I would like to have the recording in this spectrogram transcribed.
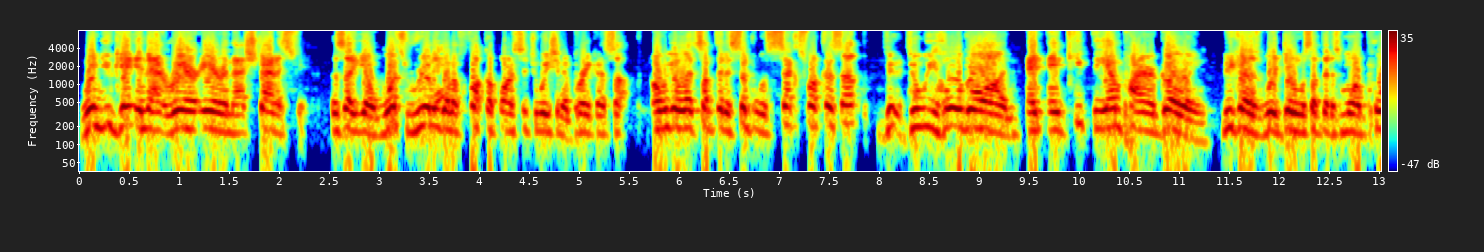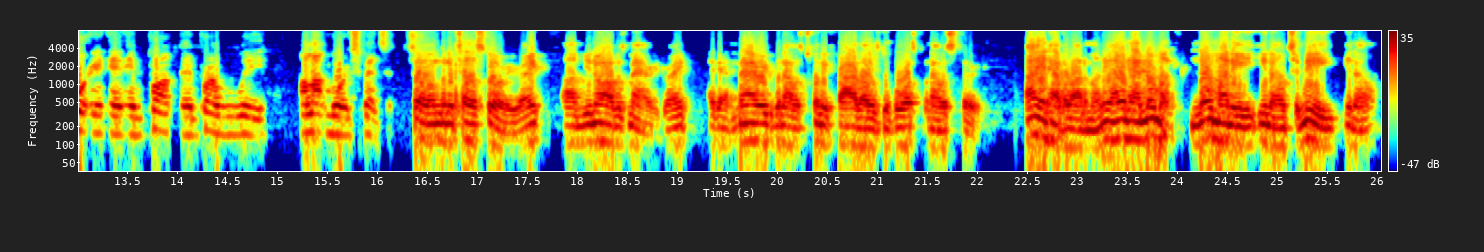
when you get in that rare air in that stratosphere. It's like, yo, what's really gonna fuck up our situation and break us up? Are we gonna let something as simple as sex fuck us up? Do, do we hold on and, and keep the empire going because we're dealing with something that's more important and and, pro- and probably a lot more expensive? So I'm going to tell a story, right? Um, you know, I was married, right? I got married when I was 25. I was divorced when I was 30. I didn't have a lot of money. I didn't have no money. No money, you know, to me, you know,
